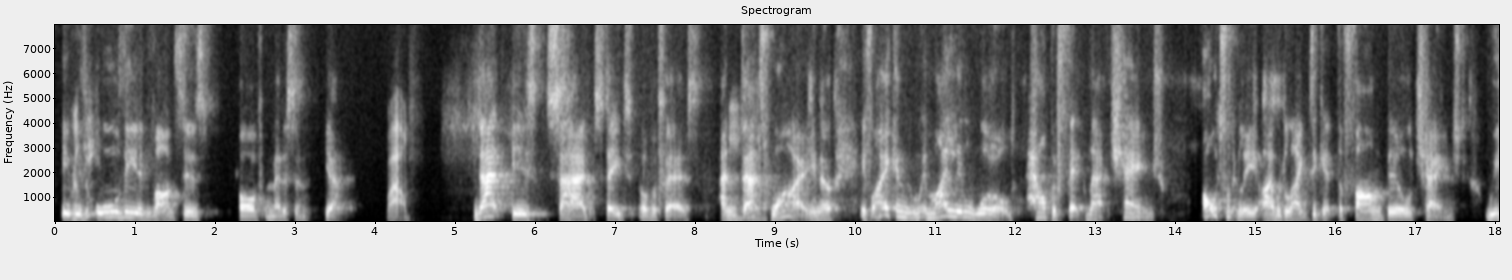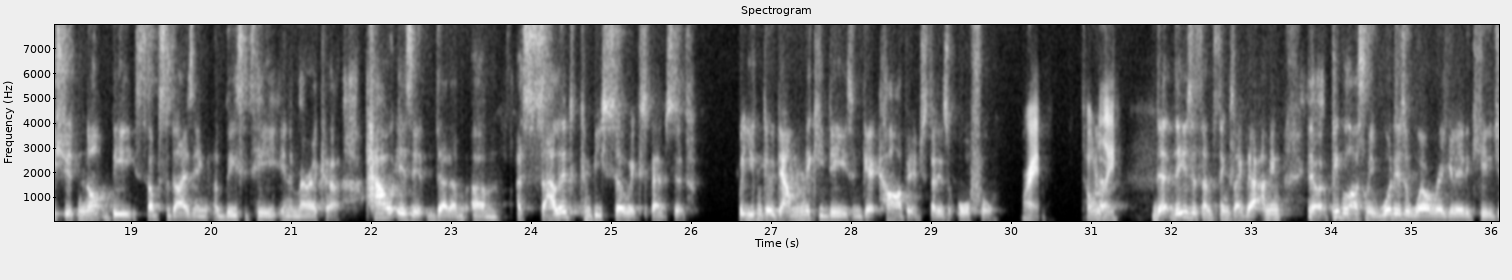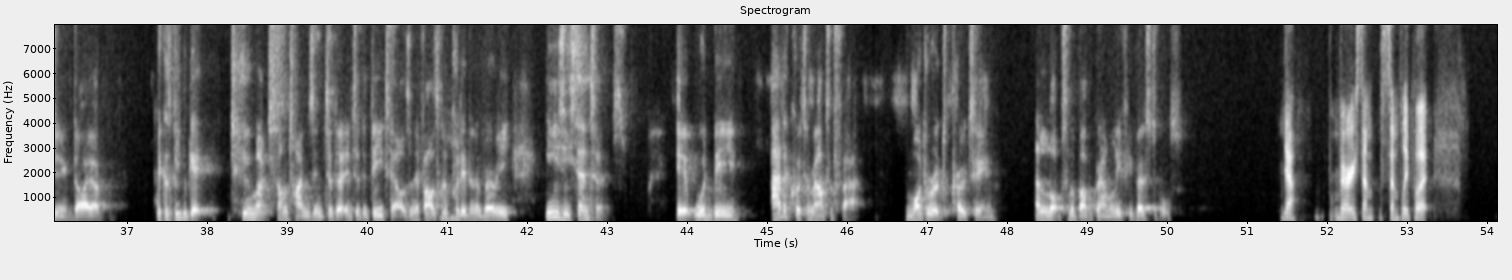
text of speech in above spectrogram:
eh, really? with all the advances of medicine. Yeah. Wow. That is sad state of affairs. And mm-hmm. that's why, you know, if I can, in my little world, help affect that change, ultimately, I would like to get the farm bill changed we should not be subsidizing obesity in America. How is it that a, um, a salad can be so expensive, but you can go down Mickey D's and get garbage that is awful? Right. Totally. You know, that, these are some things like that. I mean, you know, people ask me, what is a well-regulated ketogenic diet? Because people get too much sometimes into the into the details. And if I was going to put mm-hmm. it in a very easy sentence, it would be adequate amount of fat, moderate protein, and lots of above ground leafy vegetables. Yeah, very sim- simply put.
